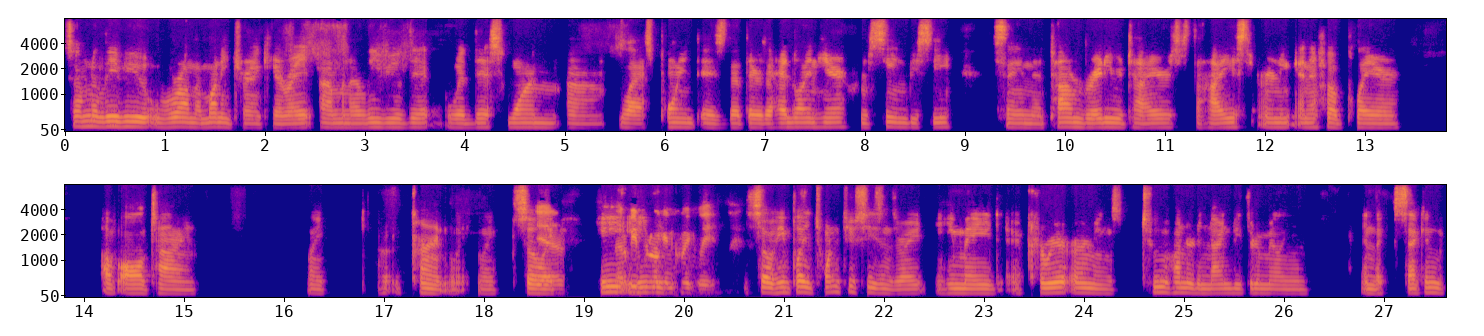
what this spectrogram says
So I'm going to leave you. We're on the money track here, right? I'm going to leave you the, with this one um, last point is that there's a headline here from CNBC saying that Tom Brady retires as the highest earning NFL player of all time, like currently. Like so, yeah, like he that'll be he, broken quickly. So he played 22 seasons, right? He made career earnings 293 million, and the second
